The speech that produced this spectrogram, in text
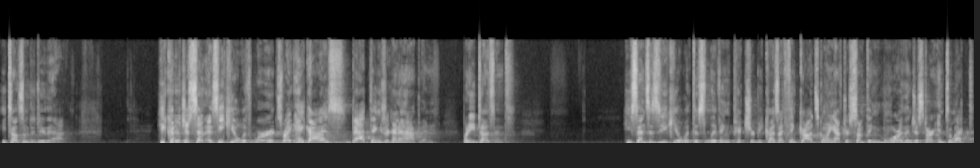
He tells him to do that. He could have just sent Ezekiel with words, right? Hey guys, bad things are going to happen. But he doesn't. He sends Ezekiel with this living picture because I think God's going after something more than just our intellect.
